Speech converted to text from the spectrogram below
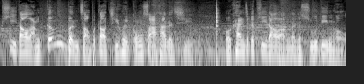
剃刀狼根本找不到机会攻杀他的棋。我看这个剃刀狼那个输定喽！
